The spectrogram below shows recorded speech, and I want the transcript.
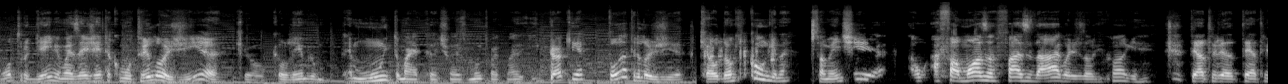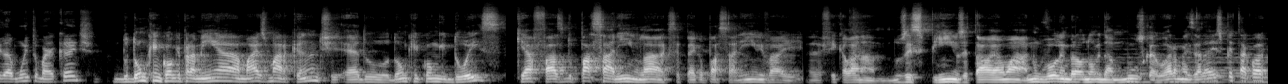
um outro game, mas aí já entra como trilogia, que eu, que eu lembro, é muito marcante, mas muito marcante. E pior que é toda a trilogia, que é o Donkey Kong, né? Somente a, a famosa fase da água de Donkey Kong tem a trilha, tem a trilha muito marcante. Do Donkey Kong, pra mim, a mais marcante é do Donkey Kong 2, que é a fase do passarinho lá, que você pega o passarinho e vai, é, fica lá na- nos espinhos e tal. É uma, não vou lembrar o nome da música agora, mas ela é espetacular.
